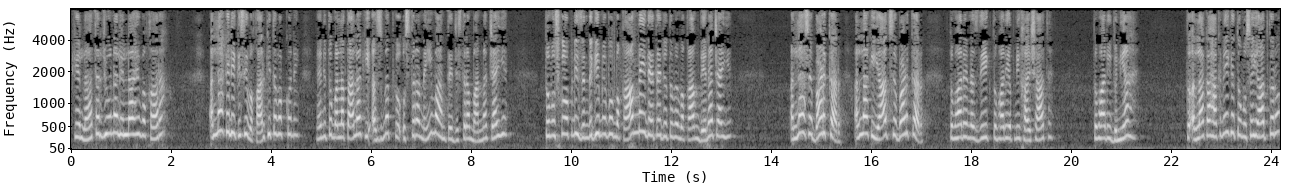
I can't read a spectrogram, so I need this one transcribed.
کہ لا ترجون للہ وقارا؟ اللہ کے لیے کسی وقار کی توقع نہیں۔ یعنی تم اللہ تعالیٰ کی عظمت کو اس طرح نہیں مانتے جس طرح ماننا چاہیے۔ تم اس کو اپنی زندگی میں وہ مقام نہیں دیتے جو تمہیں مقام دینا چاہیے۔ اللہ سے بڑھ کر، اللہ کی یاد سے بڑھ کر تمہارے نزدیک تمہاری اپنی خواہشات ہیں، تمہاری دنیا ہے۔ تو اللہ کا حق نہیں کہ تم اسے یاد کرو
